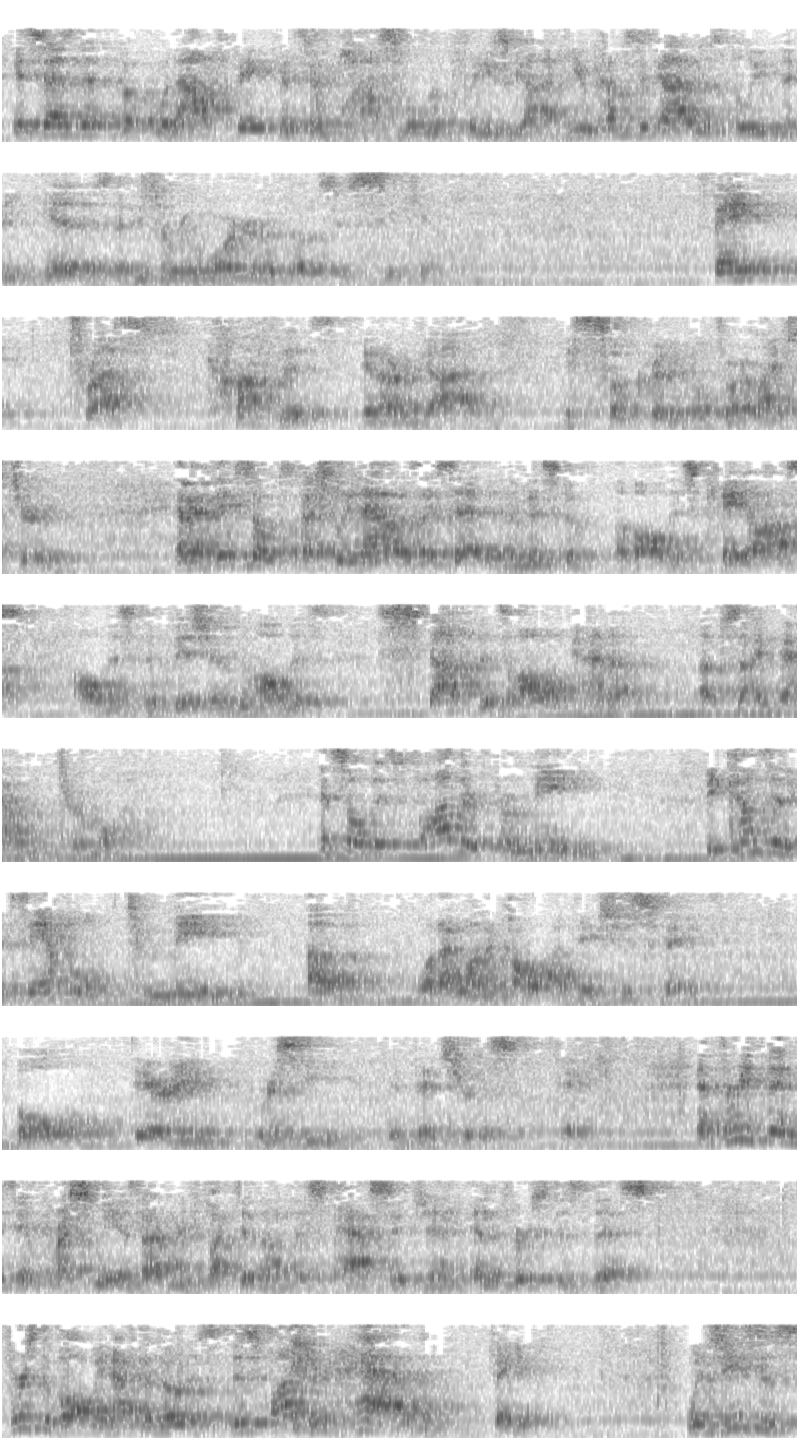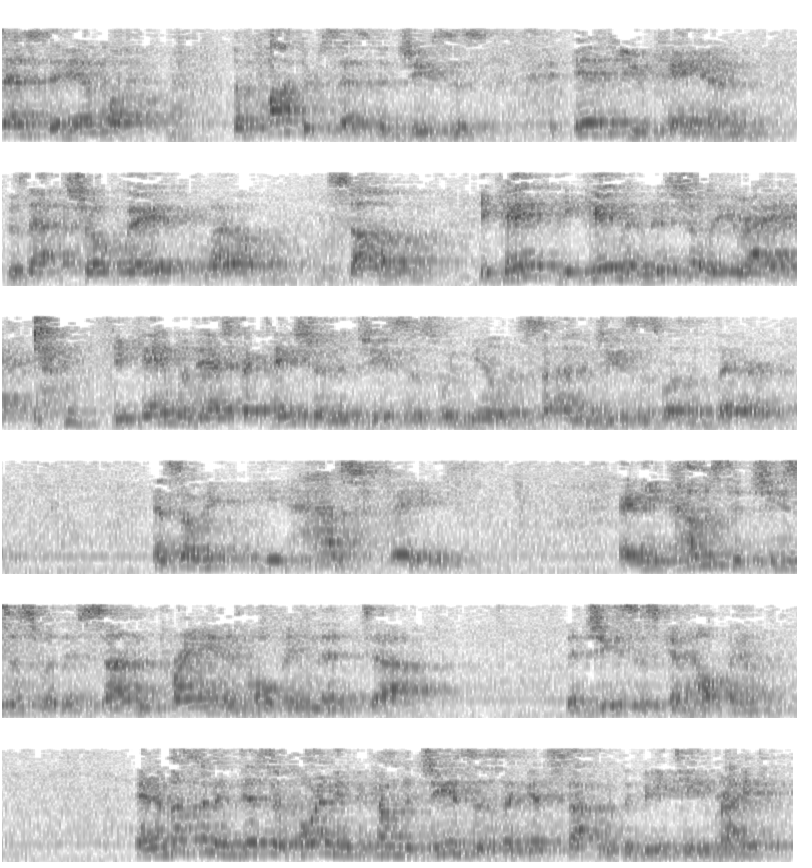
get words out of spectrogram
It says that, but without faith, it's impossible to please God. He who comes to God must believe that He is, that He's a rewarder of those who seek Him. Faith, trust, confidence in our God is so critical to our life's journey. And I think so, especially now, as I said, in the midst of, of all this chaos, all this division, all this stuff that's all kind of upside down and turmoil. And so this father for me becomes an example to me of what I want to call audacious faith. Bold, daring, risky, adventurous faith. And three things impressed me as I reflected on this passage, and, and the first is this. First of all, we have to notice this father had faith. When Jesus says to him, well, the father says to Jesus, if you can, does that show faith? Well, some. He came, he came initially, right? he came with the expectation that Jesus would heal his son, and Jesus wasn't there. And so he, he has faith, and he comes to Jesus with his son, praying and hoping that, uh, that Jesus can help him. And it must have been disappointing to come to Jesus and get stuck with the B team, right?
